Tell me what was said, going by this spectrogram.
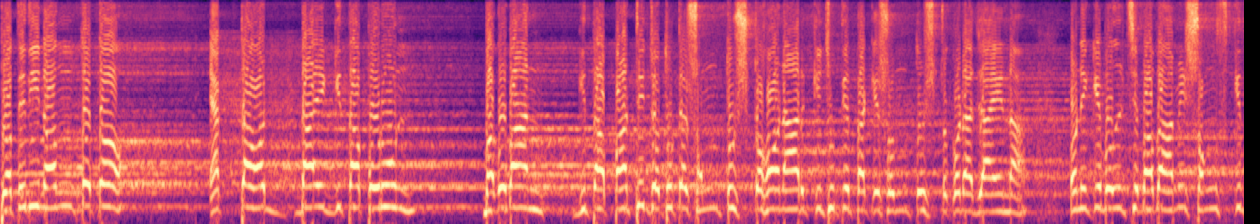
প্রতিদিন অন্তত একটা অধ্যায় গীতা পড়ুন। ভগবান গীতা পাঠে যতটা সন্তুষ্ট হন, আর কিছুতে তাকে সন্তুষ্ট করা যায় না। অনেকে বলছে, বাবা, আমি সংস্কৃত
